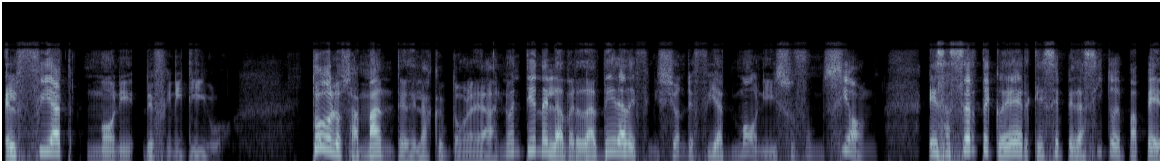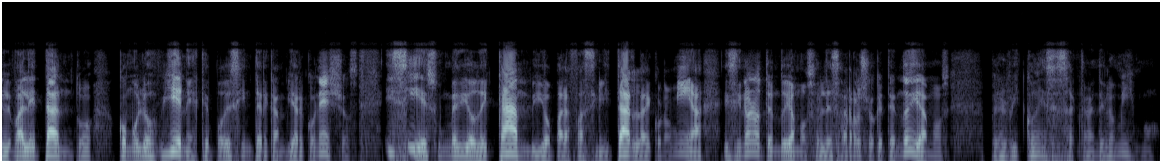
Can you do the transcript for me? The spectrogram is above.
El fiat money definitivo. Todos los amantes de las criptomonedas no entienden la verdadera definición de fiat money y su función. Es hacerte creer que ese pedacito de papel vale tanto como los bienes que podés intercambiar con ellos. Y sí, es un medio de cambio para facilitar la economía, y si no, no tendríamos el desarrollo que tendríamos. Pero el Bitcoin es exactamente lo mismo.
